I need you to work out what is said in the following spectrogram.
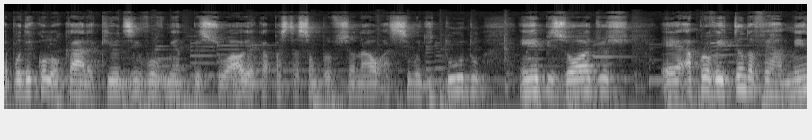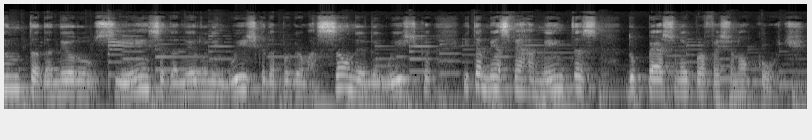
é poder colocar aqui o desenvolvimento pessoal e a capacitação profissional acima de tudo em episódios é, aproveitando a ferramenta da neurociência, da neurolinguística, da programação neurolinguística e também as ferramentas do Personal Professional Coach.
